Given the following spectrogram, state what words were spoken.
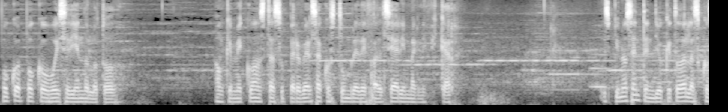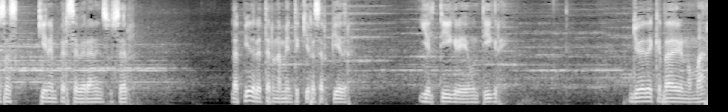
Poco a poco voy cediéndolo todo, aunque me consta su perversa costumbre de falsear y magnificar. Spinoza entendió que todas las cosas quieren perseverar en su ser. La piedra eternamente quiere ser piedra, y el tigre un tigre. Yo he de quedar en Omar,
